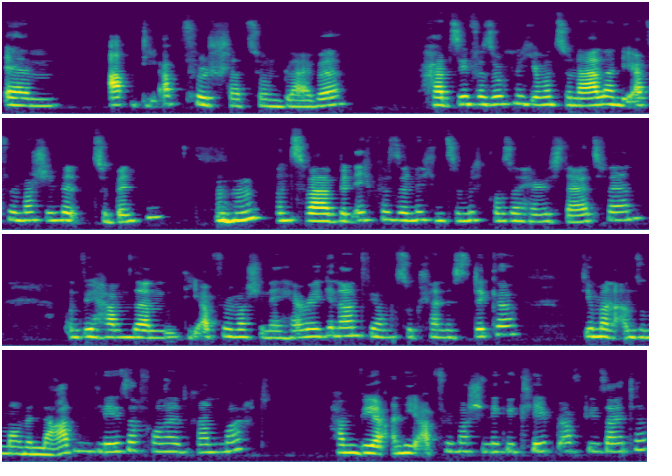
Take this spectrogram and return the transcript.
ähm, ab, die Abfüllstation bleibe, hat sie versucht, mich emotional an die Abfüllmaschine zu binden. Mhm. Und zwar bin ich persönlich ein ziemlich großer Harry Styles-Fan. Und wir haben dann die Abfüllmaschine Harry genannt. Wir haben auch so kleine Sticker, die man an so Marmeladengläser vorne dran macht. Haben wir an die Abfüllmaschine geklebt auf die Seite.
